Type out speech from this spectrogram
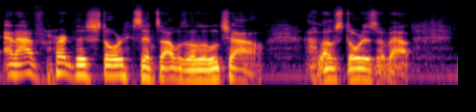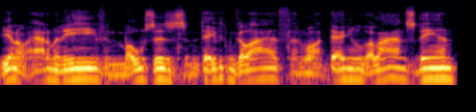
And I've heard this story since I was a little child. I love stories about, you know, Adam and Eve and Moses and David and Goliath and what, Daniel the lion's den.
